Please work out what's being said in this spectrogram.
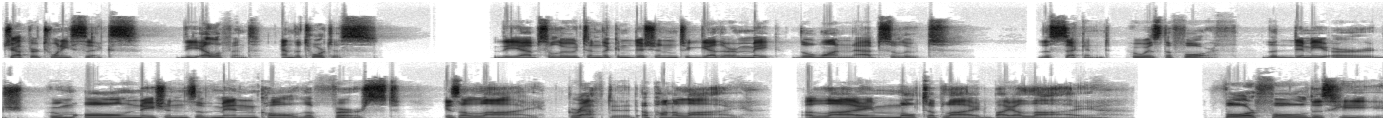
Chapter 26 The Elephant and the Tortoise The Absolute and the Conditioned together make the One Absolute. The Second, who is the Fourth, the Demiurge, whom all nations of men call the First, is a lie grafted upon a lie, a lie multiplied by a lie. Fourfold is He,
